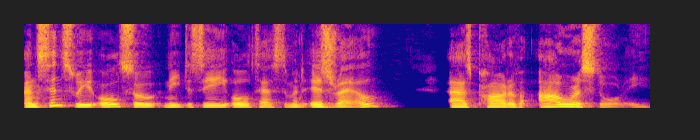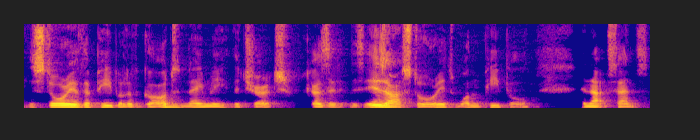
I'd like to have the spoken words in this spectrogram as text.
And since we also need to see Old Testament Israel as part of our story, the story of the people of God, namely the church, because it, this is our story, it's one people in that sense,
